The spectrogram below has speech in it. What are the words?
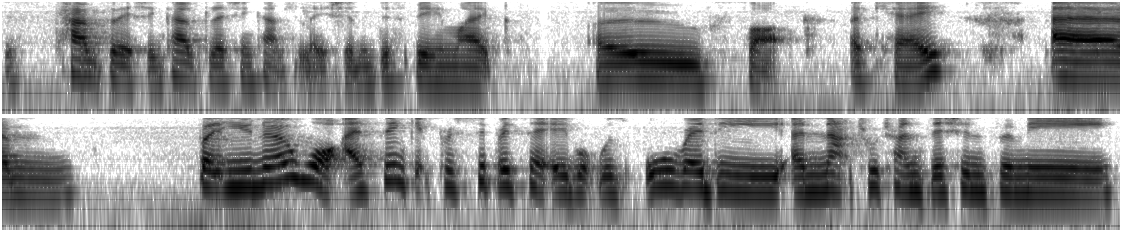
just cancellation, cancellation, cancellation, and just being like, "Oh fuck, okay." Um, but you know what? I think it precipitated what was already a natural transition for me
